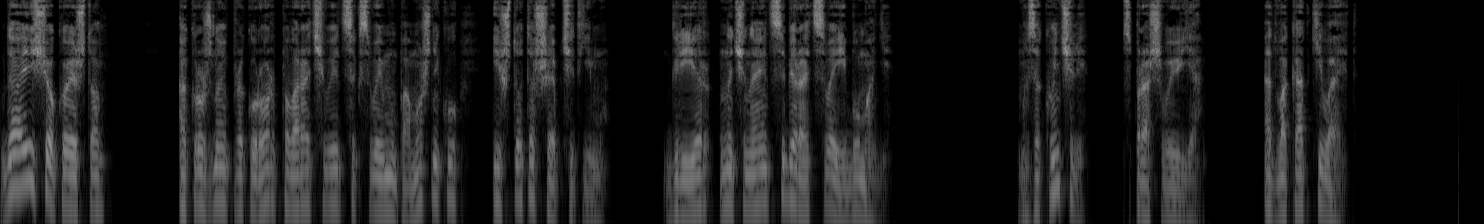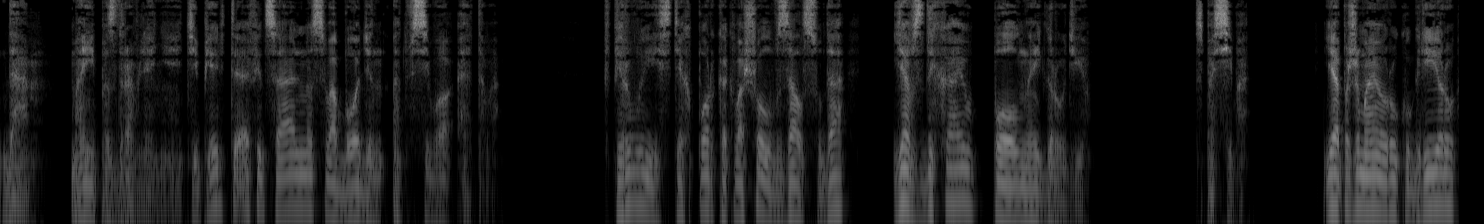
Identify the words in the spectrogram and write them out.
«Да, еще кое-что». Окружной прокурор поворачивается к своему помощнику и что-то шепчет ему. Гриер начинает собирать свои бумаги. «Мы закончили?» — спрашиваю я. Адвокат кивает. «Да, мои поздравления. Теперь ты официально свободен от всего этого». Впервые с тех пор, как вошел в зал суда, я вздыхаю полной грудью. Спасибо. Я пожимаю руку Гриеру,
